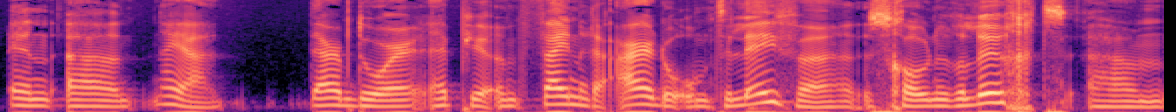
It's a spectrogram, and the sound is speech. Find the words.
en uh, nou ja, daardoor heb je een fijnere aarde om te leven, schonere lucht. Um,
